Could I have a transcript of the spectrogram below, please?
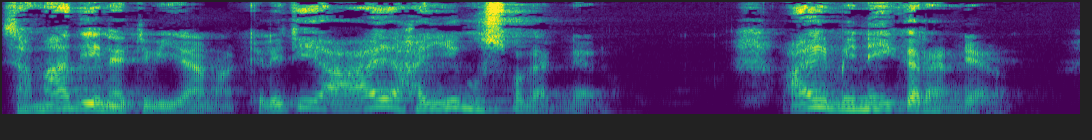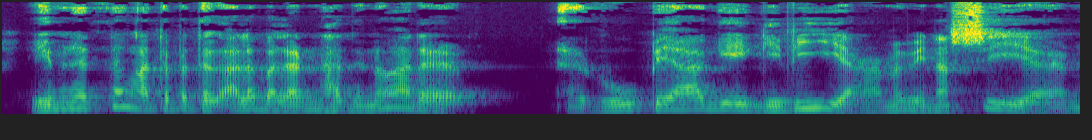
සමාධිය නැති වියාමක් කියලා. ඉතින් ආය හයියෙන් හුස්ම ගන්න යනවා. ආය මෙනෙහි කරන්න යනවා. එහෙම නැත්නම් අතපත ගාලා බලන්න හදනවා අර රූපයාගේ ගෙවි යාම වෙනස් යාම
